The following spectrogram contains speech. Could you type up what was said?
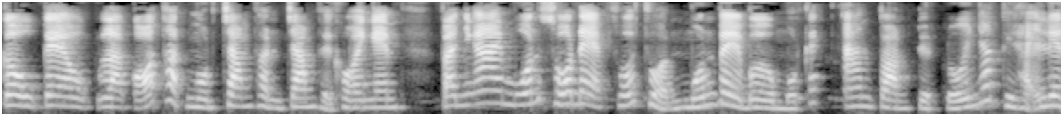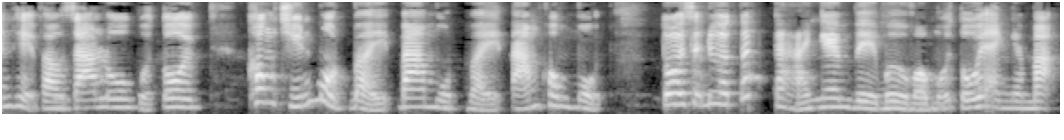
Cầu kèo là có thật 100% phải không anh em? Và những ai muốn số đẹp, số chuẩn, muốn về bờ một cách an toàn tuyệt đối nhất thì hãy liên hệ vào Zalo của tôi 0917 317 801. Tôi sẽ đưa tất cả anh em về bờ vào mỗi tối anh em ạ.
